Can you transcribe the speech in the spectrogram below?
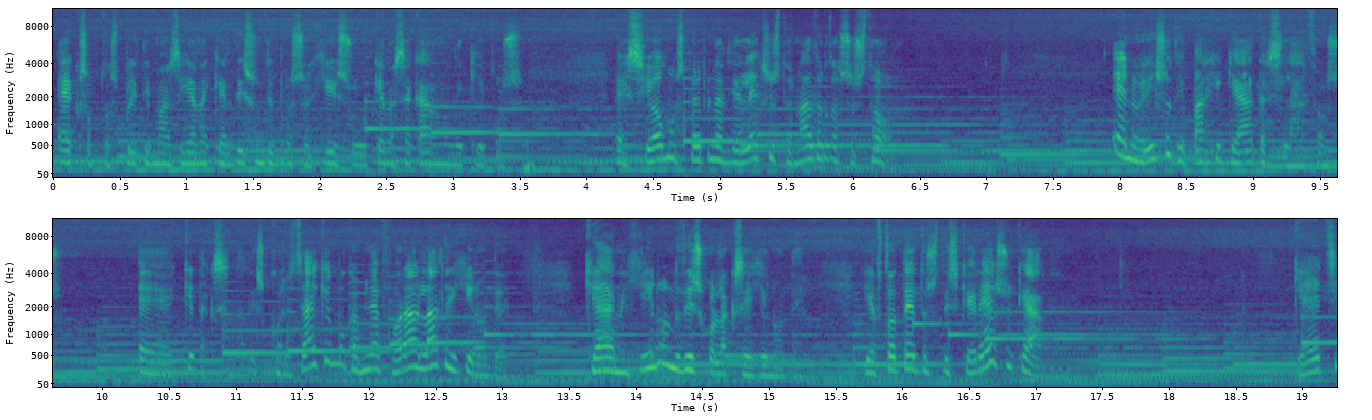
έξω από το σπίτι μας για να κερδίσουν την προσοχή σου και να σε κάνουν δική τους. Εσύ όμως πρέπει να διαλέξεις τον άντρα το σωστό. Εννοείς ότι υπάρχει και άντρες λάθος. Ε, κοίταξε να δεις, κοριτσάκι μου, καμιά φορά λάθη γίνονται. Και αν γίνουν, δύσκολα ξεγίνονται. Γι' αυτό τέτοιο τη κεραία σου και άκου. Και έτσι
